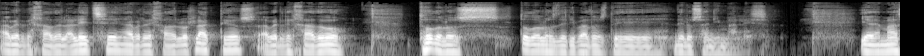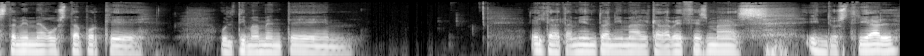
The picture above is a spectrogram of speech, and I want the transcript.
haber dejado la leche, haber dejado los lácteos, haber dejado todos los, todos los derivados de, de los animales y además también me gusta porque últimamente el tratamiento animal cada vez es más industrial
